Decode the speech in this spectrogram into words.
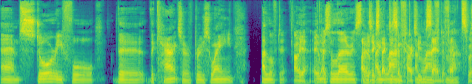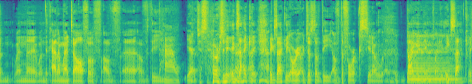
um, story for the, the character of Bruce Wayne. I loved it. Oh yeah. It was hilarious. I was though. expecting some cartoon sound effects when when the when the cannon went off of of uh, of the How? yeah just or, exactly exactly or just of the of the forks you know uh, banging in place. exactly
